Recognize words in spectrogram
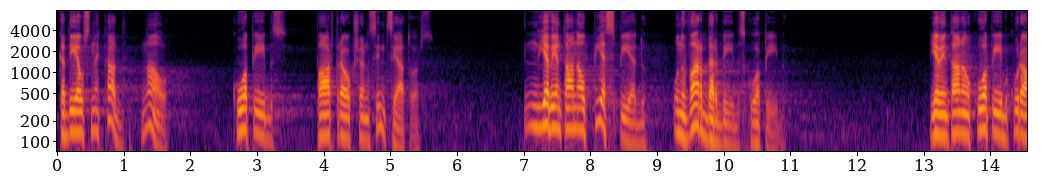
ka Dievs nekad nav kopības pārtraukšanas iniciators. Ja vien tā nav piespiedu un vardarbības kopība. Ja vien tā nav kopība, kurā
